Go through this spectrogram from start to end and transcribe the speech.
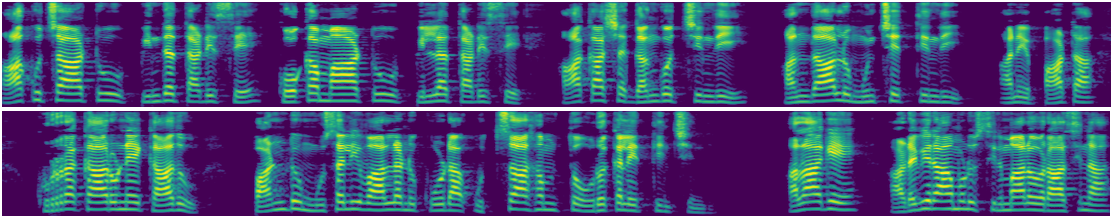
ఆకుచాటు పిందె తడిసే కోకమాటు పిల్ల తడిసే ఆకాశ గంగొచ్చింది అందాలు ముంచెత్తింది అనే పాట కుర్రకారునే కాదు పండు ముసలి వాళ్ళను కూడా ఉత్సాహంతో ఉరకలెత్తించింది. అలాగే అడవిరాముడు సినిమాలో రాసిన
